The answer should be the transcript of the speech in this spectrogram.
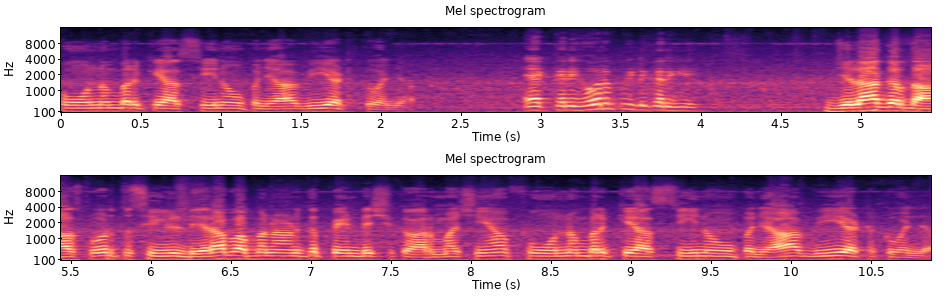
ਫੋਨ ਨੰਬਰ 8195020851 ਇੱਕ ਵਾਰੀ ਹੋਰ ਰਿਪੀਟ ਕਰੀਏ। ਜ਼ਿਲ੍ਹਾ ਗੁਰਦਾਸਪੁਰ ਤਹਿਸੀਲ ਡੇਰਾ ਬਾਬਾ ਨਾਨਕ ਪਿੰਡ ਸ਼ਿਕਾਰਮਾਸ਼ੀਆਂ ਫੋਨ ਨੰਬਰ 8195020851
